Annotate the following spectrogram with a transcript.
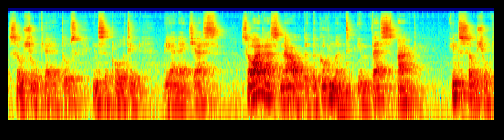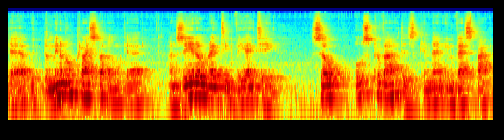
social care does in supporting the NHS. So I'd ask now that the government invests back in social care with the minimum price for home care and zero rated VAT so us providers can then invest back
